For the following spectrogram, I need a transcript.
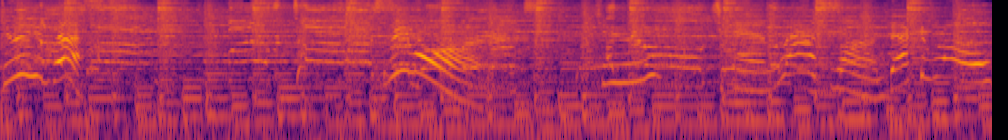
Do your best. And last one, back to roll.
